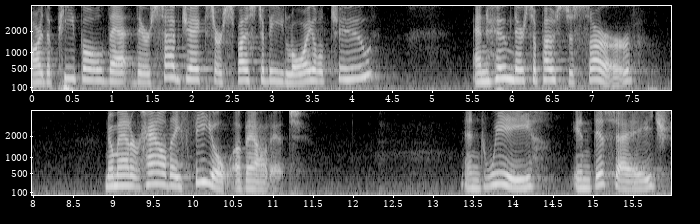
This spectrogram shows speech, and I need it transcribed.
are the people that their subjects are supposed to be loyal to and whom they're supposed to serve, no matter how they feel about it. And we, in this age,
